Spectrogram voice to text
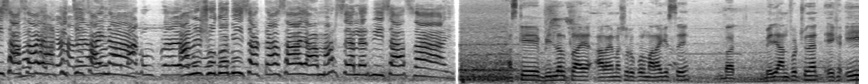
বিচার চাই আর কিছু চাই না। আমি শুধু বিচারটা চাই আমার ছেলের বিচার চাই। আজকে বিল্লাল প্রায় আড়াই মাসের উপর মারা গেছে বাট ভেরি আনফর্চুনেট এই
